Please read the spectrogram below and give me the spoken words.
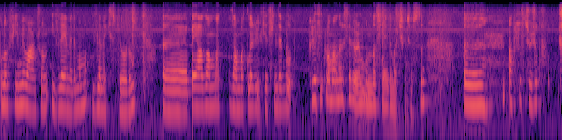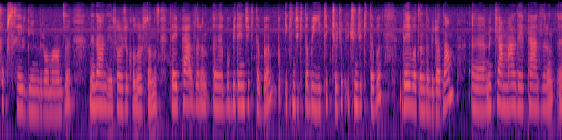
Bunun filmi varmış. Onu izleyemedim ama izlemek istiyorum. Ee, Beyaz Zambak, Zambaklar Ülkesi'nde bu klasik romanları seviyorum. Bunu da sevdim açıkçası. Ee, Atsız Çocuk çok sevdiğim bir romandı. Neden diye soracak olursanız Dave Pelzer'ın e, bu birinci kitabı, bu ikinci kitabı Yitik Çocuk, üçüncü kitabı Dave adında bir adam. E, mükemmel Dave Pelzer'ın e,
